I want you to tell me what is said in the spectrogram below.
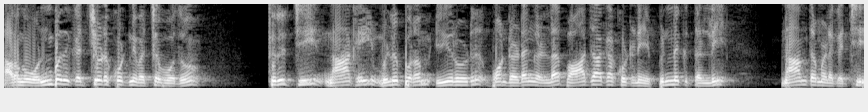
அவங்க ஒன்பது கட்சியோட கூட்டணி வச்ச போதும் திருச்சி நாகை விழுப்புரம் ஈரோடு போன்ற இடங்கள்ல பாஜக கூட்டணியை பின்னுக்கு தள்ளி நாம் தமிழக கட்சி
